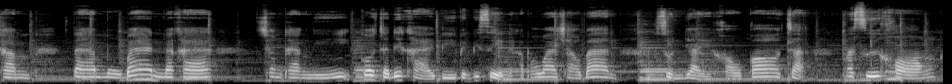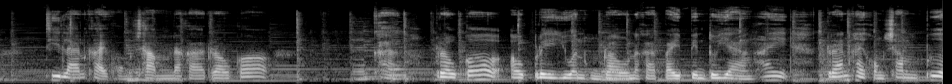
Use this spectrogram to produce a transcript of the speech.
ชำตามหมู่บ้านนะคะช่องทางนี้ก็จะได้ขายดีเป็นพิเศษนะคะ เพราะว่าชาวบ้านส่วนใหญ่เขาก็จะมาซื้อของที่ร้านขายของชำนะคะ เราก็ ค่ะ เราก็เอาเปรยวนของเรานะคะ ไปเป็นตัวอย่างให้ร้านขายของชำเพื่อ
